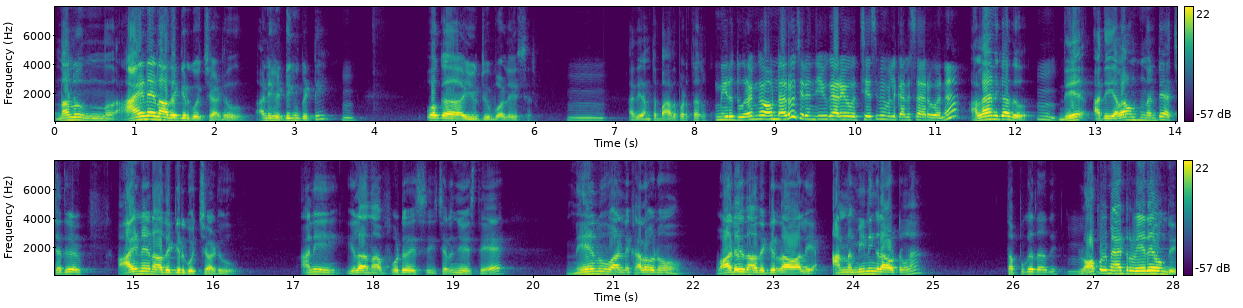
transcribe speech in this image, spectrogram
నన్ను ఆయనే నా దగ్గరికి వచ్చాడు అని హెడ్డింగ్ పెట్టి. ఒక యూట్యూబ్ వాళ్ళు వేశారు. అది ఎంత బాధపడతారు మీరు దూరంగా ఉన్నారు చిరంజీవి గారే వచ్చేసి మిమ్మల్ని కలిశారు అనా అలా అని కాదు. నే అది ఎలా ఉంటుందంటే చదివే ఆయనే నా దగ్గరికి వచ్చాడు అని ఇలా నా ఫోటో వేసి చిరంజీవి వేస్తే నేను వాడిని కలవను వాడే నా దగ్గర రావాలి అన్న మీనింగ్ రావటంలా తప్పు కదా అది? లోపల మ్యాటర్ వేరే ఉంది.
